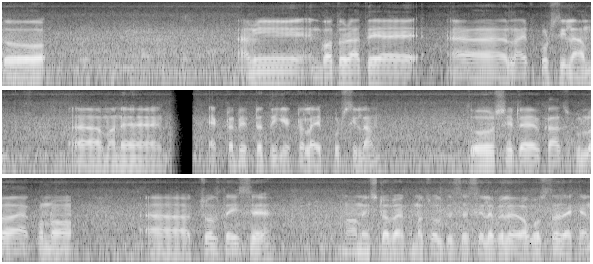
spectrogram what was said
তো আমি গত রাতে লাইভ করছিলাম। মানে একটা দেড়টার দিকে একটা লাইভ করছিলাম। তো সেটার কাজগুলো এখনও চলতেইছে। নন স্টপ এখনও চলতেছে। ছেলেপেলের অবস্থা দেখেন।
